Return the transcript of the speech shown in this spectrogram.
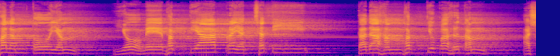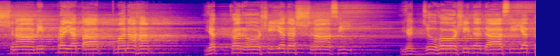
फलं तोयं। यो मे भक्त्या प्रयच्छति। तदहं भक्त्युपहृतम्। अश्नामि प्रयतात्मनः। यत्करोषि यदश्नासि यज्जुहोषि ददासि यत्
